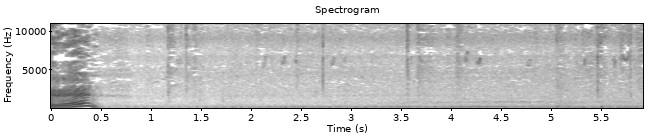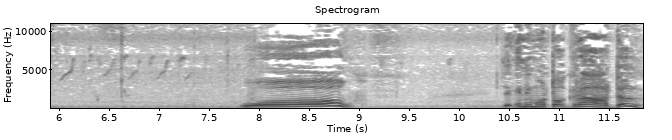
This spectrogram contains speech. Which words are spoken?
Keren. Wow. Yang ini motor gradel.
